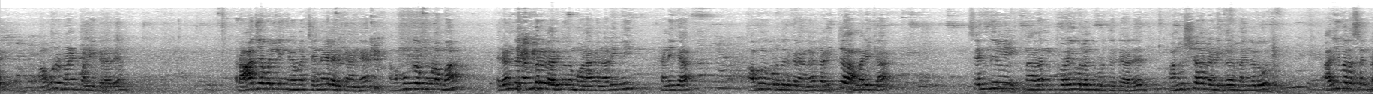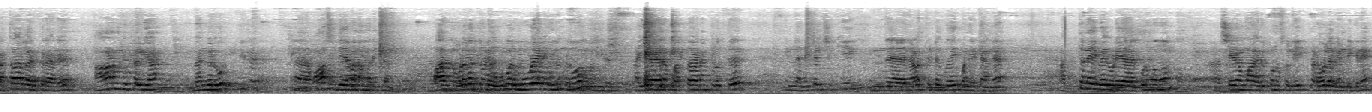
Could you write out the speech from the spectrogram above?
அவரு டொனேட் பண்ணியிருக்கிறாரு ராஜவல்லிங்கிறவங்க சென்னையில் இருக்காங்க. அவங்க மூலமாக ரெண்டு நண்பர்கள் அறிமுகமானாங்க. நளினி கனிகா. அவங்க கொடுத்துருக்குறாங்க. லலிதா அமெரிக்கா. செந்தில் நாதன் துறையூர்லேருந்து கொடுத்துருக்காரு அனுஷா லலிதா பெங்களூர். அறிவரசன் கத்தாரில் இருக்கிறாரு. ஆனந்த் கல்யாண் பெங்களூர். வாசுதேவன் அமெரிக்கன். பாருங்க உலகத்தினுடைய ஒவ்வொரு மூலையிலும் இருந்தும் ஐயாயிரம் பத்தாயிரம் கொடுத்து இந்த நிகழ்ச்சிக்கு இந்த நலத்திட்டத்துக்கு உதவி பண்ணியிருக்காங்க. அத்தனை பேருடைய குடும்பமும் சேவமாக இருக்கும்னு சொல்லி கடவுளை வேண்டிக்கிறேன்.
